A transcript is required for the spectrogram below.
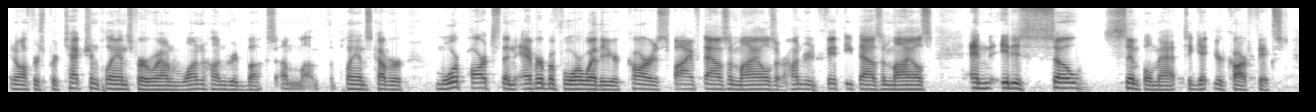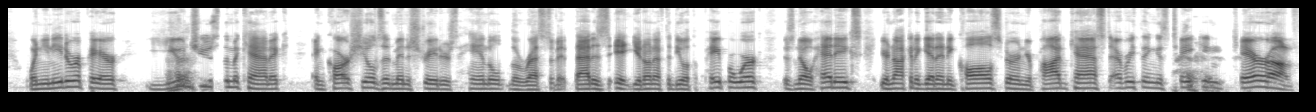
and offers protection plans for around 100 bucks a month. The plans cover more parts than ever before, whether your car is 5,000 miles or 150,000 miles. And it is so simple, Matt, to get your car fixed. When you need a repair, you choose the mechanic, and Car Shield's administrators handle the rest of it. That is it. You don't have to deal with the paperwork. There's no headaches. You're not going to get any calls during your podcast. Everything is taken care of.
